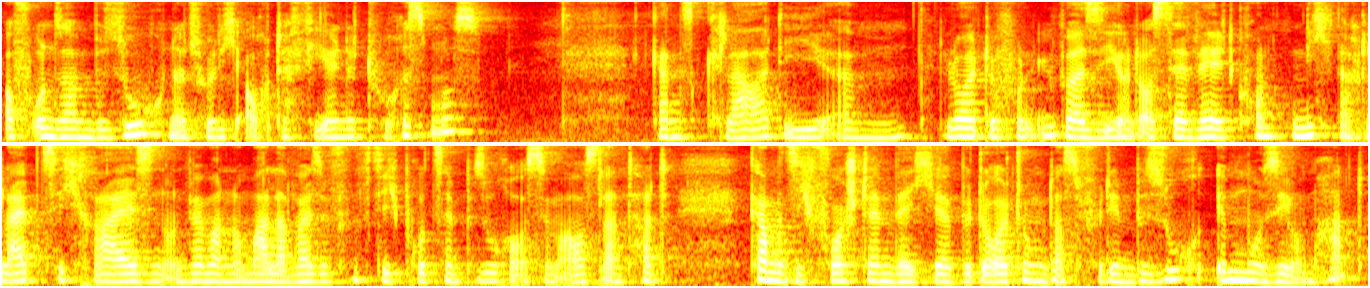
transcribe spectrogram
auf unseren Besuch, natürlich auch der fehlende Tourismus. ganz klar. Die ähm, Leute von Übersee und aus der Welt konnten nicht nach Leipzig reisen. Und wenn man normalerweise 50 Prozent Besucher aus dem Ausland hat, kann man sich vorstellen, welche Bedeutung das für den Besuch im Museum hat.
